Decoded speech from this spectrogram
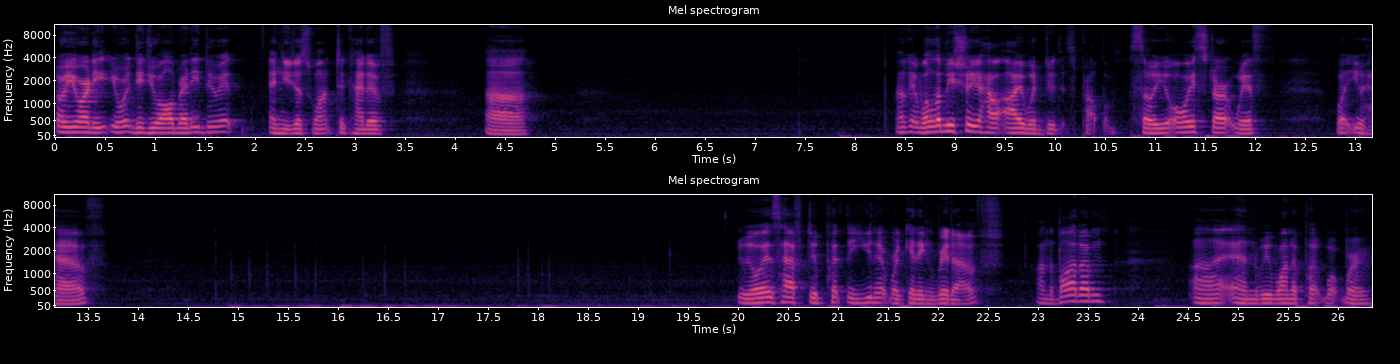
Or you already, you did you already do it, and you just want to kind of, uh. Okay, well, let me show you how I would do this problem. So you always start with what you have. We always have to put the unit we're getting rid of on the bottom, uh, and we want to put what we're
